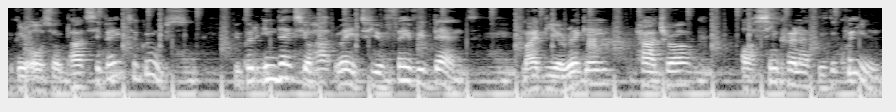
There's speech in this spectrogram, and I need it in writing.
You could also participate to groups. You could index your heart rate to your favorite band. Might be a reggae, hard rock, or synchronize with the Queen,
